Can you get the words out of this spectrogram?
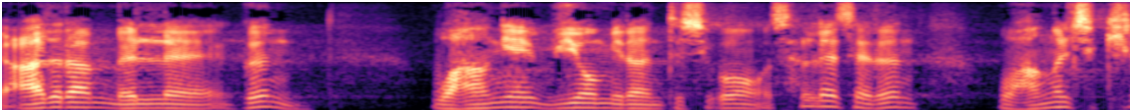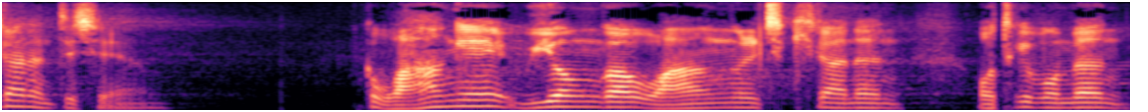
아드람 멜렉은 왕의 위엄이라는 뜻이고 살레셀은 왕을 지키라는 뜻이에요. 그 왕의 위엄과 왕을 지키라는 어떻게 보면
